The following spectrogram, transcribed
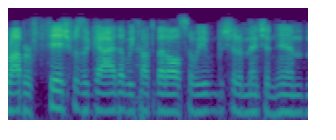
Robert Fish was a guy that we talked about. Also, we, should have mentioned him.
